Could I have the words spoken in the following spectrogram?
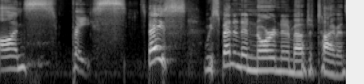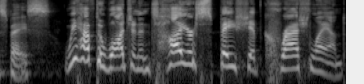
on space. Space! We spend an inordinate amount of time in space. We have to watch an entire spaceship crash land.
